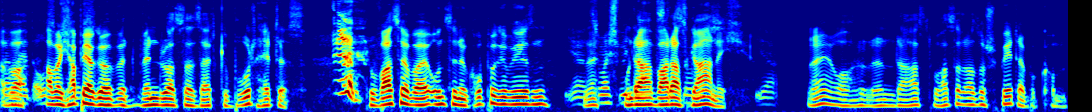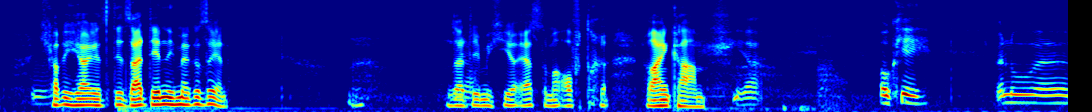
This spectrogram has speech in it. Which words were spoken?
aber, halt aber ich habe ja gehört, wenn, wenn du das da seit Geburt hättest. Du warst ja bei uns in der Gruppe gewesen Ja, ne? zum Beispiel und da war das noch gar nicht. Ja. Ne? Dann, da hast, du hast das also später bekommen. Mhm. Ich habe dich ja jetzt seitdem nicht mehr gesehen. Ne? Seitdem ich hier erst einmal auf reinkam. Ja. Okay. Wenn du äh,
